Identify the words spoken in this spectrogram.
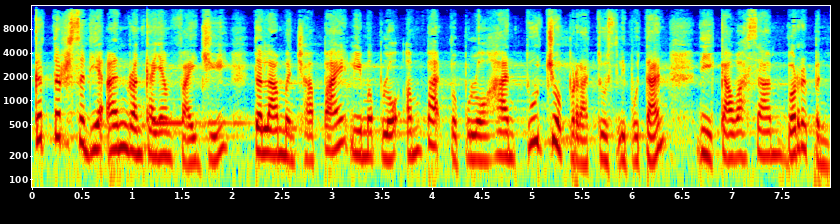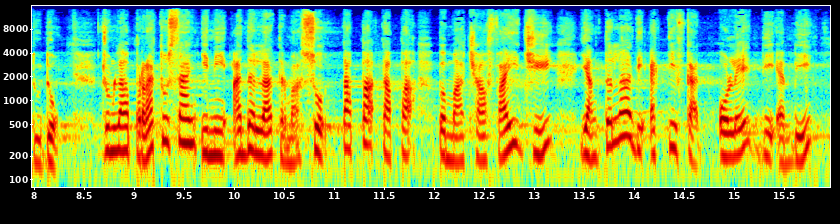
ketersediaan rangkaian 5G telah mencapai 54.7% liputan di kawasan berpenduduk. Jumlah peratusan ini adalah termasuk tapak-tapak pemacar 5G yang telah diaktifkan oleh DMB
